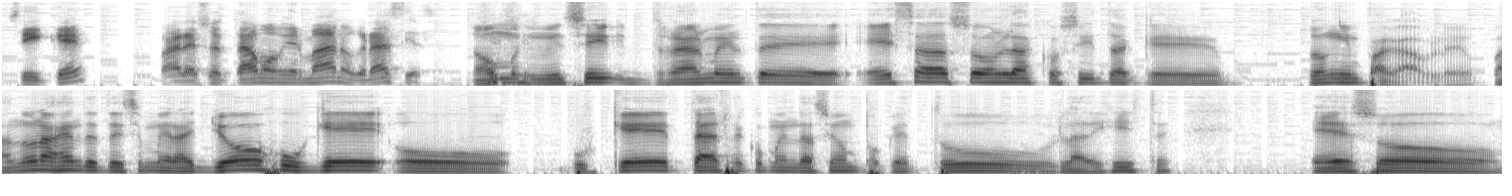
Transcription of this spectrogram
Así que para eso estamos, mi hermano. Gracias. No, sí, realmente esas son las cositas que son impagables. Cuando una gente te dice, mira, yo jugué o busqué tal recomendación porque tú la dijiste, eso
